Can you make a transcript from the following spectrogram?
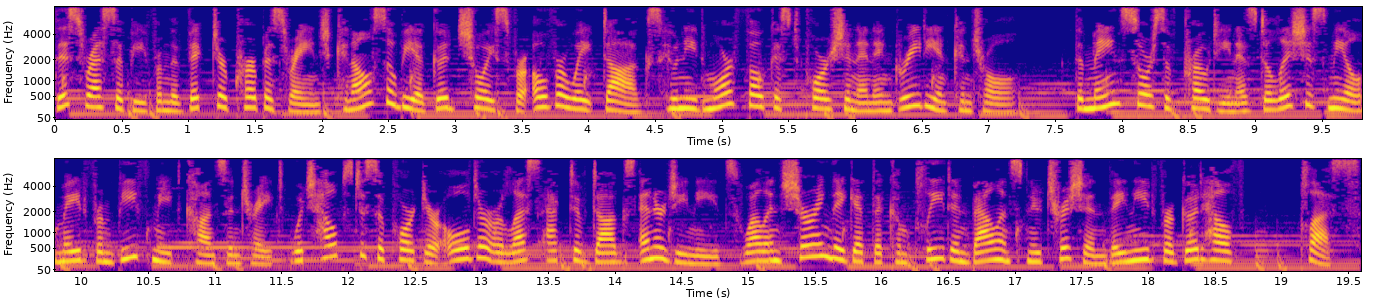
this recipe from the Victor Purpose range can also be a good choice for overweight dogs who need more focused portion and ingredient control. The main source of protein is delicious meal made from beef meat concentrate which helps to support your older or less active dog's energy needs while ensuring they get the complete and balanced nutrition they need for good health. Plus,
